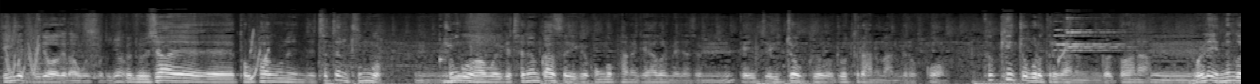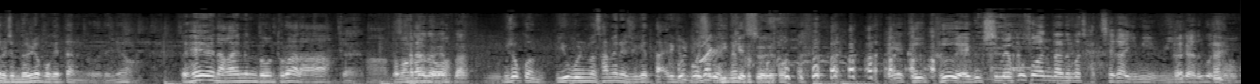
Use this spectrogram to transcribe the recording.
굉장히 강경하게 나오고 있거든요. 그 러시아의 돌파구는 이제 첫째는 중국. 음. 중국하고 이렇게 천연가스 이렇게 공급하는 계약을 맺어서 이렇게 이 쪽, 이쪽 그 루트를 하나 만들었고 터키 쪽으로 들어가는 걸 또 하나 음. 원래 있는 거를 좀 늘려보겠다는 거거든요. 또 해외 나가 있는 돈 들어와라. 네. 아, 도망간 돈 살아나겠다. 음. 무조건 이유 불면 사면해 주겠다. 이렇게 꼬시고 있는? 거고. 아니, 그, 그 애국심에 호소한다는 것 자체가 이미 위기라는 거죠.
